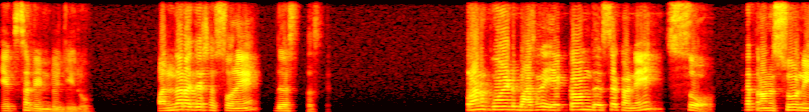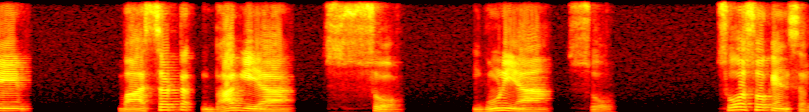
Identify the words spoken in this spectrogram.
એકસઠ ઇન્ટુ જીરો પંદર હજાર છસો ને દસ થશે. ત્રણ પોઈન્ટ બાસઠ એકમ દશક અને સો. ત્રણસો ને બાસઠ ભાગ્યા સો ગુણ્યા સો. સો સો કેન્સલ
